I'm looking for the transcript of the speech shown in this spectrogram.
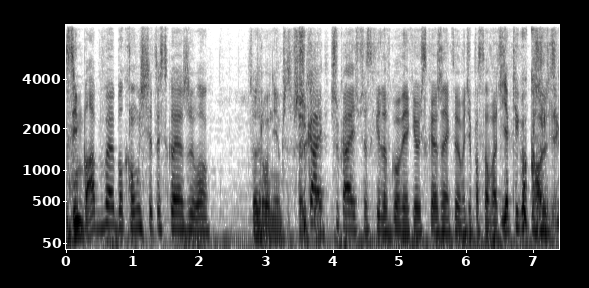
Zimbabwe, bo komuś się coś skojarzyło? Swoją drogą nie wiem, czy słyszeliście. Szukaj, szukałeś przez chwilę w głowie jakiegoś skojarzenia, które będzie pasować. Jakiegokolwiek.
